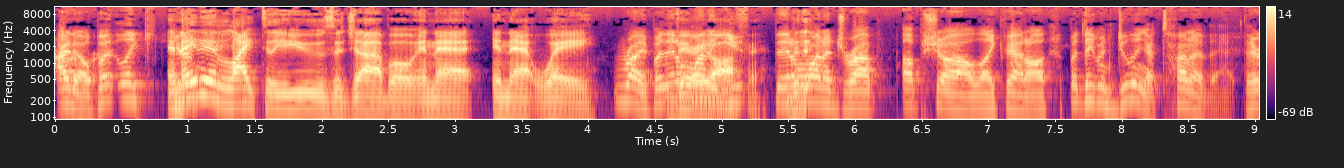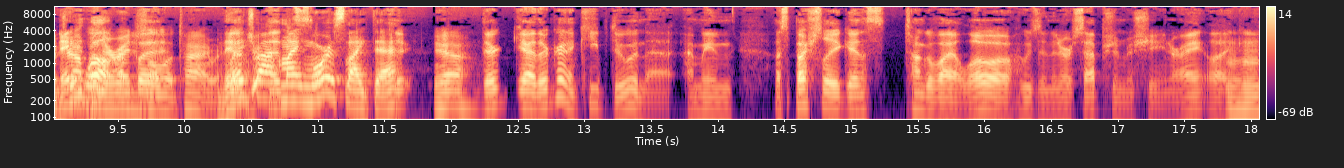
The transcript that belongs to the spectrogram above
I know, but like, and they didn't like to use Ojabo in that in that way. right, but they very don't want to. They don't want to drop Upshaw like that. All, but they've been doing a ton of that. They're They- dropping well, their edges all the time. They'll drop Mike Morris like that. yeah, They're yeah, they're going to keep doing that. I mean, especially against Tagovailoa, who's an interception machine, right? Like Mm-hmm.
